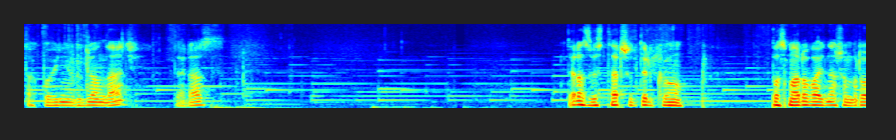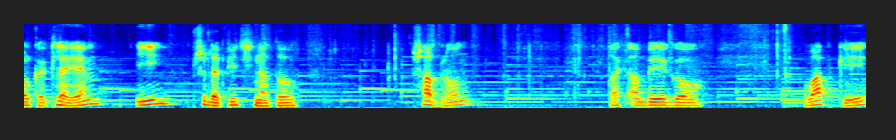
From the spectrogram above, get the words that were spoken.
Tak powinien wyglądać teraz. Teraz wystarczy tylko posmarować naszą rolkę klejem i przylepić na to szablon, tak aby jego łapki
